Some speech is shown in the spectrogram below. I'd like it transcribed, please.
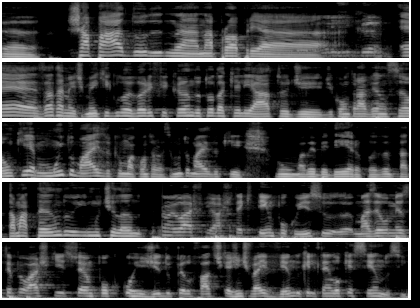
é, uh, chapado na, na própria. Glorificando. É, exatamente, meio que glorificando todo aquele ato de, de contravenção, que é muito mais do que uma contravenção, muito mais do que uma bebedeira, coisa, tá, tá matando e mutilando. Não, eu acho, eu acho até que tem um pouco isso, mas eu, ao mesmo tempo eu acho que isso é um pouco corrigido pelo fato de que a gente vai vendo que ele tá enlouquecendo, assim.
